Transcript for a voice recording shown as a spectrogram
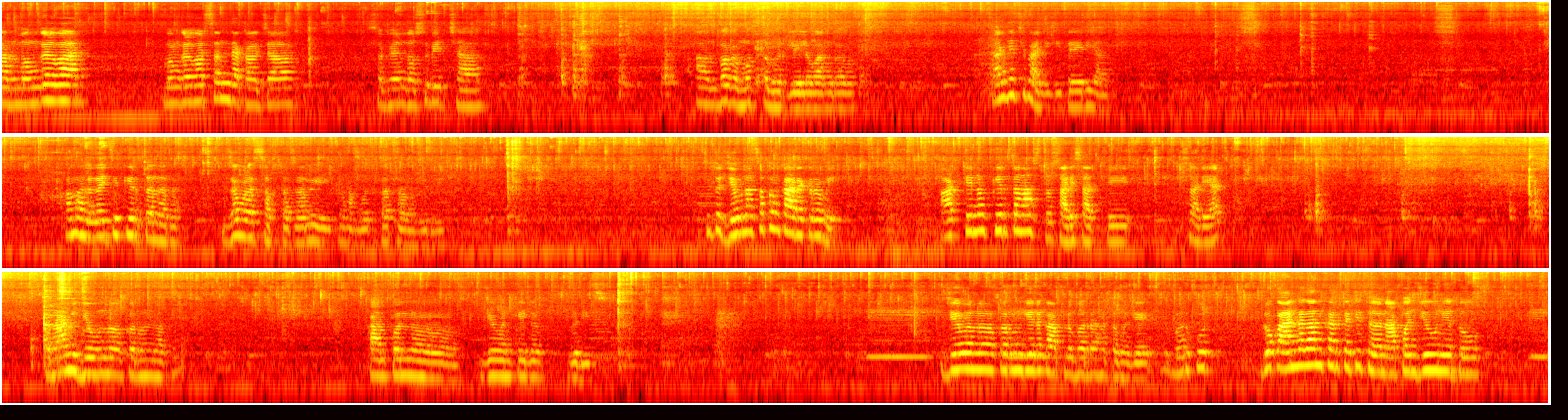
आज मंगळवार. मंगळवार संध्याकाळच्या सगळ्यांना शुभेच्छा. आज बघा मस्त भरलेलं वांग. वांग्याची भाजीची तयारी आज? आम्हाला जायचं कीर्तनाला. जवळच सप्ताह चालू आहे भागवत कथा वगैरे. तिथं जेवणाचा पण कार्यक्रम आहे. आठ ते नऊ कीर्तन असतं साडेसात ते साडेआठ. तर आम्ही जेवण करून जातो. काल पण जेवण केलं घरीच. जेवण करून गेलं का आपलं बरं राहतं म्हणजे भरपूर. लोक अन्नदान करतात तिथं आपण जेवून येतो.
